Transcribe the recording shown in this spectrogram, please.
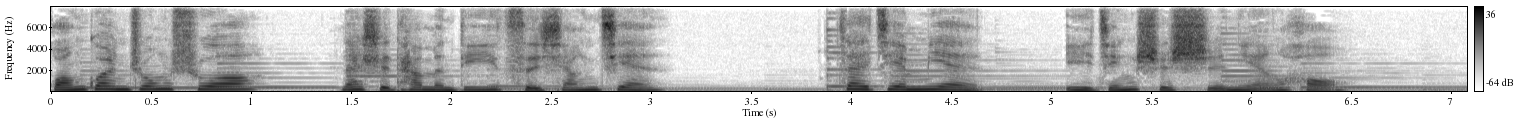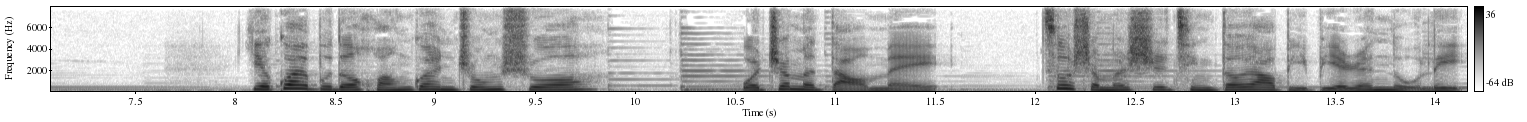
黄贯中说：“那是他们第一次相见，再见面已经是十年后。也怪不得黄贯中说，我这么倒霉，做什么事情都要比别人努力，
